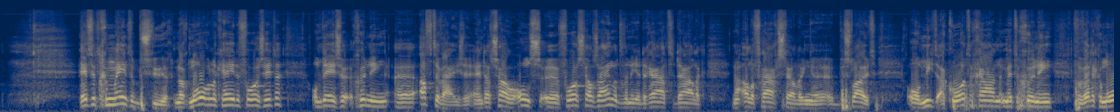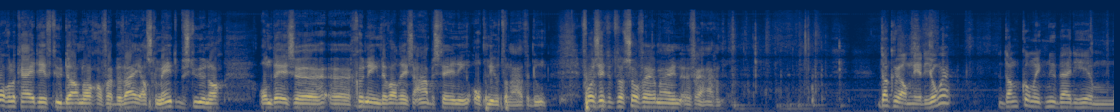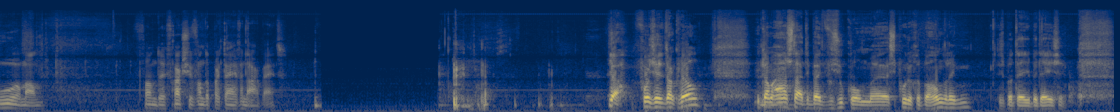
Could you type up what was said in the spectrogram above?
Heeft het gemeentebestuur nog mogelijkheden, voorzitter, om deze gunning uh, af te wijzen? En dat zou ons uh, voorstel zijn, want wanneer de raad dadelijk na alle vraagstellingen besluit om niet akkoord te gaan met de gunning, van welke mogelijkheid heeft u dan nog, of hebben wij als gemeentebestuur nog, om deze gunning, de, wel deze aanbesteding opnieuw te laten doen? Voorzitter, tot zover mijn vragen. Dank u wel, meneer de Jonge. Dan kom ik nu bij de heer Moerman van de fractie van de Partij van de Arbeid. Ja, voorzitter, dank u wel. Ik kan me aansluiten bij het verzoek om uh, spoedige behandeling. Dus bij deze.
